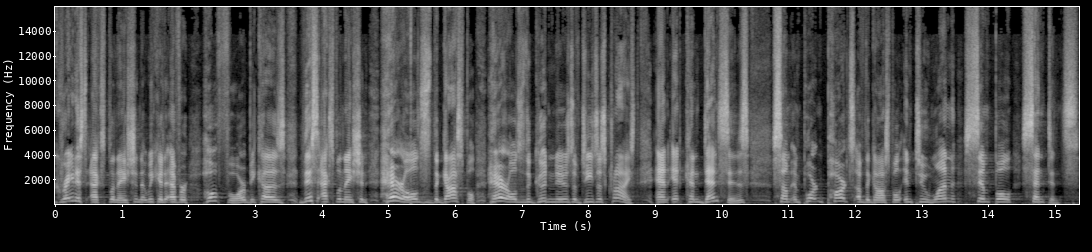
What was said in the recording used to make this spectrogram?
greatest explanation that we could ever hope for because this explanation heralds the gospel heralds the good news of Jesus Christ and it condenses some important parts of the gospel into one simple sentence.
